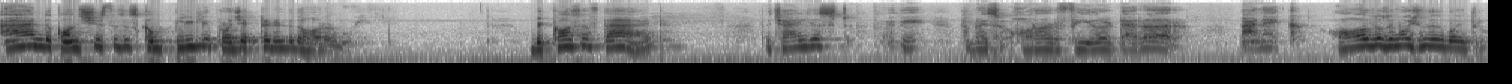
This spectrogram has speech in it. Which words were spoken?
And the consciousness is completely projected into the horror movie. Because of that, the child just maybe sometimes horror, fear, terror, panic, all those emotions is going through.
